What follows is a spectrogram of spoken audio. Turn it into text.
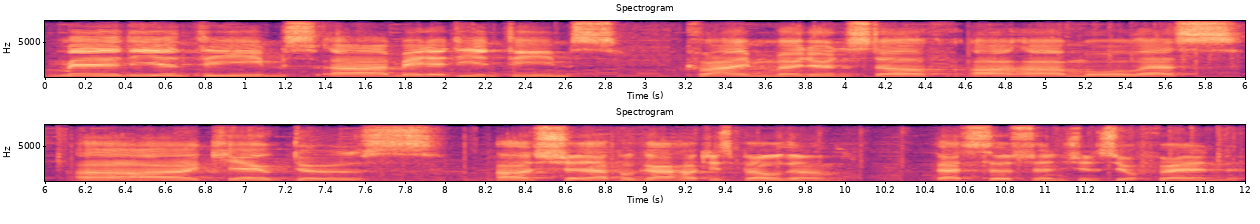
Meridian themes. Uh, Meridian themes crime, murder and stuff, uh-huh, more or less. Uh, characters. Oh, shit, I forgot how to spell them. That search engine's your friend.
